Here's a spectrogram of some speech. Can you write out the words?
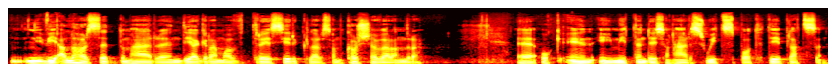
ni, vi alla har sett de här en diagram av tre cirklar som korsar varandra. Eh, och en, i mitten det är sån här sweet spot, det är platsen.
